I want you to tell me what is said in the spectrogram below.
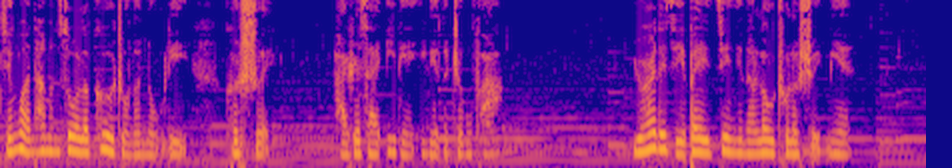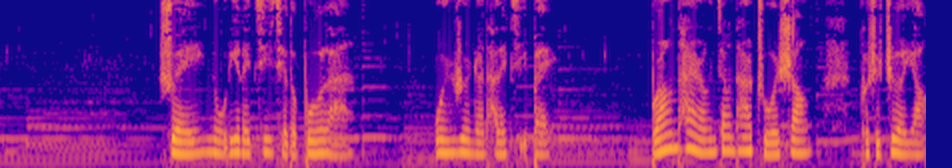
尽管他们做了各种的努力，可水还是在一点一点的蒸发。鱼儿的脊背渐渐的露出了水面，水努力的激起了波澜，温润着它的脊背，不让太阳将它灼伤。可是这样，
